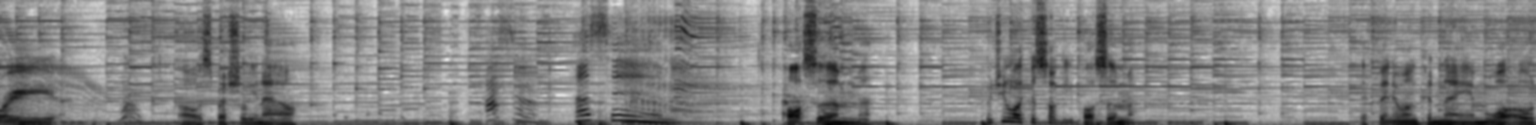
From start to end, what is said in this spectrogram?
Wait. Oh, especially now. Awesome. Awesome. Possum. Would you like a soggy possum? If anyone can name what old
